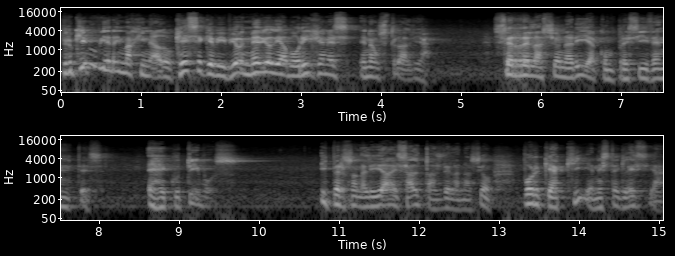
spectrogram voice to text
Pero ¿quién hubiera imaginado que ese que vivió en medio de aborígenes en Australia se relacionaría con presidentes, ejecutivos y personalidades altas de la nación? Porque aquí en esta iglesia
